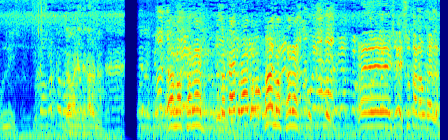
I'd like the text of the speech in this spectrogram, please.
উনিশ। দেখারো না। হ্যাঁ লস করেন। হ্যাঁ লস করেন। এই সুতাটা উঠাই দেন।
